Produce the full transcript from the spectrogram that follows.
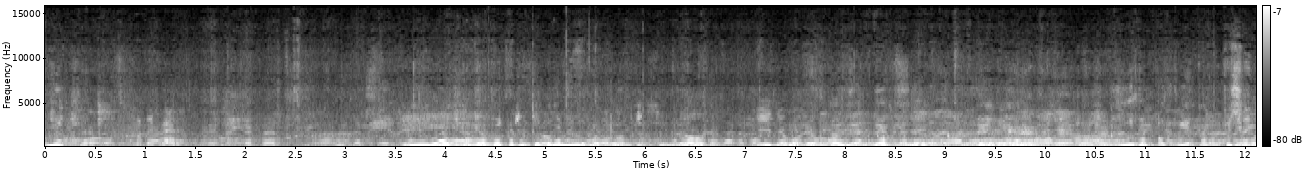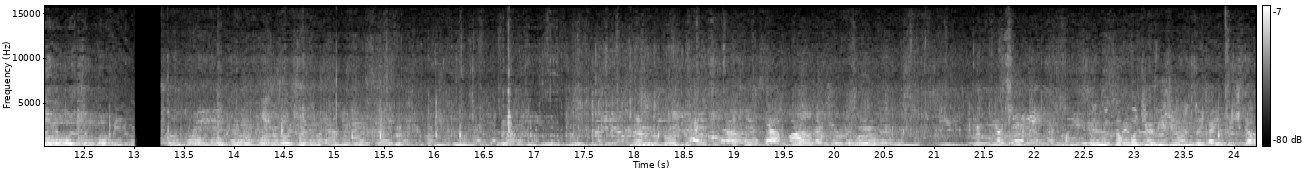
Нічого. Ніночка, що ти кажу, ти будемо їхати? Їдемо дома. Їдемо по двіркам. Пішли. Соніка, хочеш біжимо до діточка?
